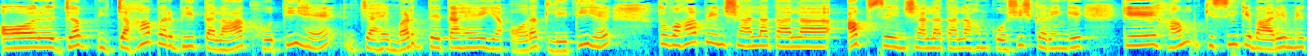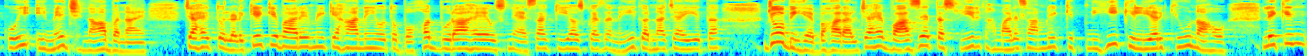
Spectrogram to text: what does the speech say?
اور جب جہاں پر بھی طلاق ہوتی ہے، چاہے مرد دیتا ہے یا عورت لیتی ہے، تو وہاں پہ ان شاء اللہ تعالیٰ، اب سے ان شاء اللہ تعالیٰ ہم کوشش کریں گے کہ ہم کسی کے بارے میں کوئی امیج نہ بنائیں۔ چاہے تو لڑکے کے بارے میں کہ ہاں نہیں، وہ تو بہت برا ہے، اس نے ایسا کیا، اس کو ایسا نہیں کرنا چاہیے تھا، جو بھی ہے بہرحال، چاہے واضح تصویر ہمارے سامنے کتنی ہی کلیئر کیوں نہ ہو۔ لیکن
